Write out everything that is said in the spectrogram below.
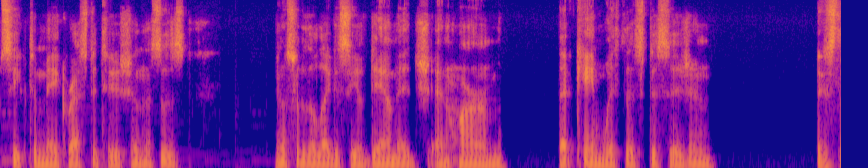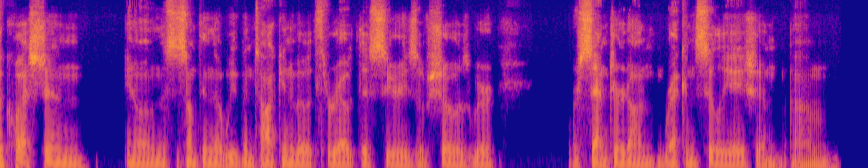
seek to make restitution? This is you know sort of the legacy of damage and harm that came with this decision. I guess the question, you know, and this is something that we've been talking about throughout this series of shows. We're we're centered on reconciliation, um,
